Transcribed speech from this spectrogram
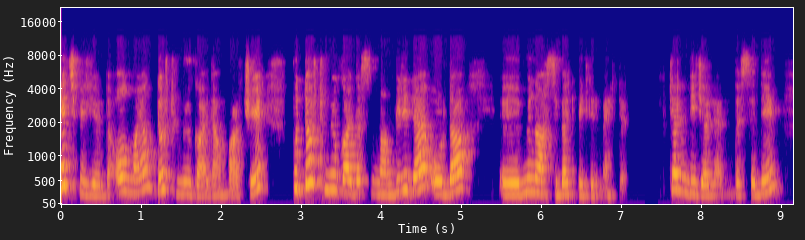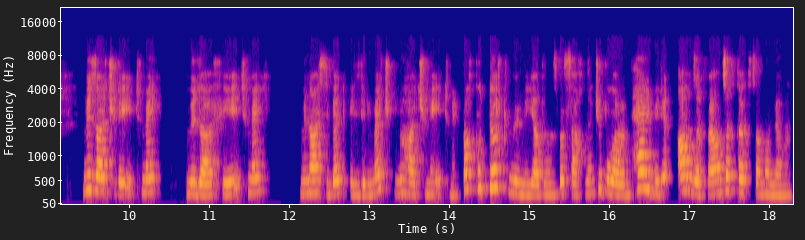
heç bir yerdə olmayan 4 mü qaydam var ki, bu 4 mü qaydasından biri də orada e, münasibət bildirməkdir. Gəlin digərlərini də sizə deyim. Müzakirə etmək, müdafiə etmək, münasibət bildirmək, mühakimə etmək. Bax bu 4 münü yadınızda saxlayın ki, bunların hər biri ancaq və ancaq taksonomiyanın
